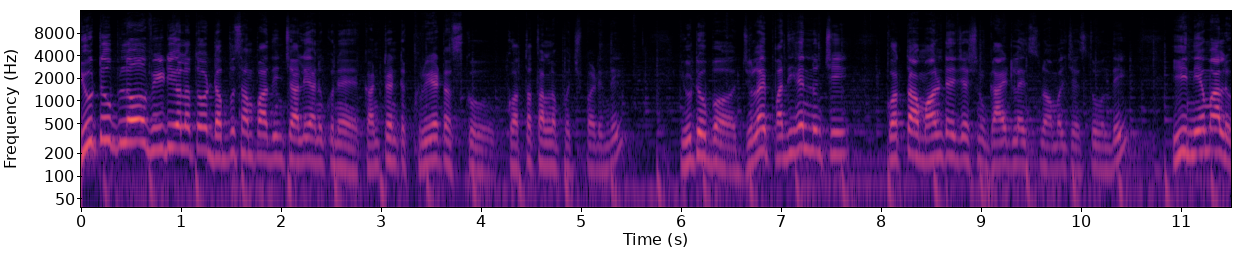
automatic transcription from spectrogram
యూట్యూబ్లో వీడియోలతో డబ్బు సంపాదించాలి అనుకునే కంటెంట్ క్రియేటర్స్కు కొత్త తలనొప్పి వచ్చి పడింది. యూట్యూబ్ జూలై పదిహేను నుంచి కొత్త మానిటైజేషన్ గైడ్ లైన్స్ను అమలు చేస్తూ ఉంది. ఈ నియమాలు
